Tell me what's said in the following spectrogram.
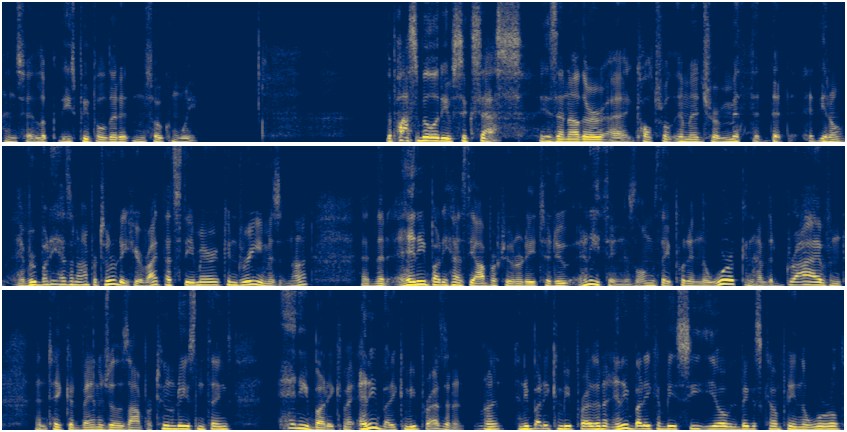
and say, look, these people did it, and so can we. The possibility of success is another uh, cultural image or myth that, that, you know, everybody has an opportunity here, right? That's the American dream, is it not? That anybody has the opportunity to do anything as long as they put in the work and have the drive and, and take advantage of those opportunities and things anybody can anybody can be president right? Anybody can be president anybody can be ceo of the biggest company in the world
